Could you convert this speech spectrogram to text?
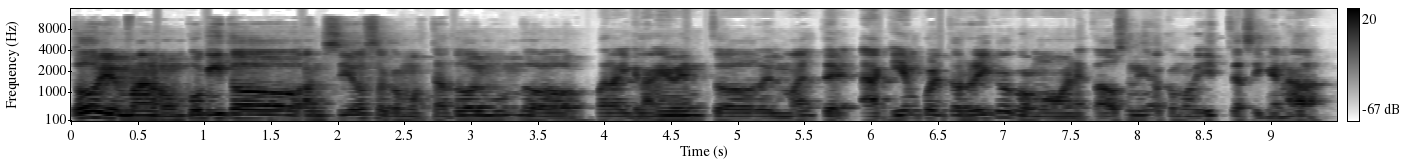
Todo bien, hermano. Un poquito ansioso como está todo el mundo para el gran evento del martes aquí en Puerto Rico como en Estados Unidos, como dijiste. Así que nada,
